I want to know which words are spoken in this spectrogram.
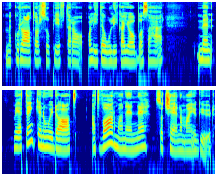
med kuratorsuppgifter och, och lite olika jobb och så här. Men, men jag tänker nog idag att, att var man än är så tjänar man ju Gud.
